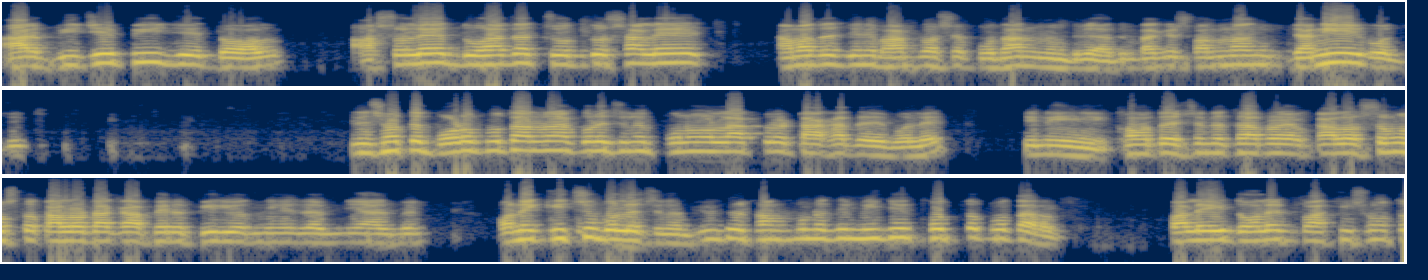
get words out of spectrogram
আর বিজেপি যে দল আসলে দু হাজার চোদ্দ সালে আমাদের যিনি ভারতবর্ষের প্রধানমন্ত্রী আছেন তাকে সম্মান জানিয়েই বলছি। তিনি সবচেয়ে বড় প্রতারণা করেছিলেন, পনেরো লাখ করে টাকা দেবে বলে। তিনি ক্ষমতা এসেছেন, তারপরে কালো, সমস্ত কালো টাকা ফেরত, ফিরিয়ে নিয়ে নিয়ে আসবেন। অনেক কিছু বলেছিলেন, কিন্তু সম্পূর্ণ তিনি নিজেই সত্য প্রতারক। ফলে এই দলের বাকি সমস্ত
